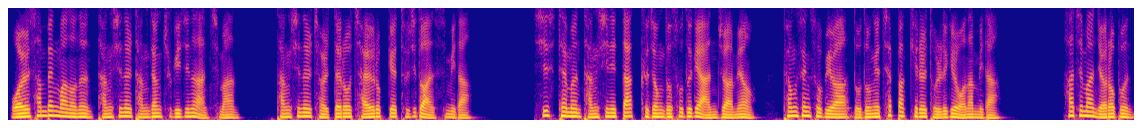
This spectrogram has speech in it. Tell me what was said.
월 300만원은 당신을 당장 죽이지는 않지만 당신을 절대로 자유롭게 두지도 않습니다. 시스템은 당신이 딱 그 정도 소득에 안주하며 평생 소비와 노동의 쳇바퀴를 돌리길 원합니다. 하지만 여러분,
